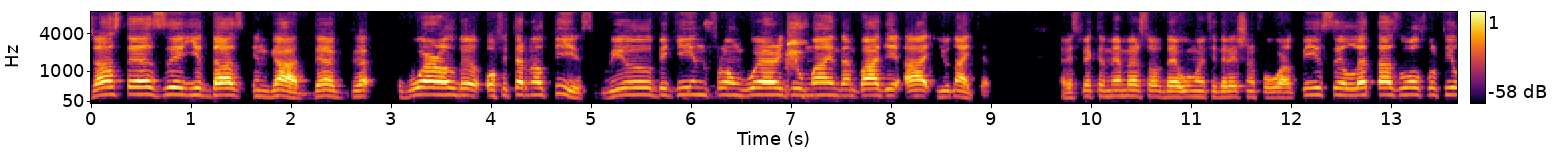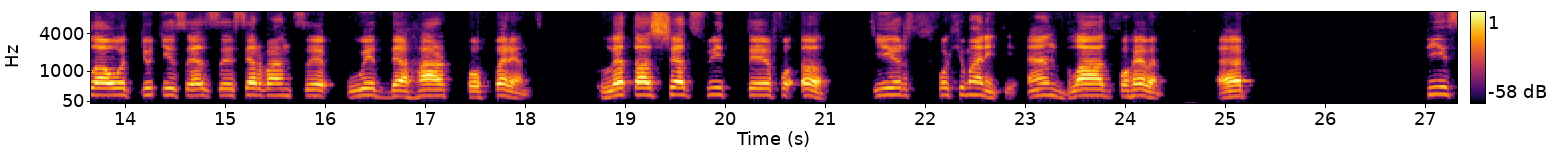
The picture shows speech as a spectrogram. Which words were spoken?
just as it does in God. The world of eternal peace will begin from where your mind and body are united. Respected members of the Women Federation for World Peace, let us all fulfill our duties as servants uh, with the heart of parents. Let us shed sweat uh, for earth tears for humanity, and blood for heaven. Uh, peace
